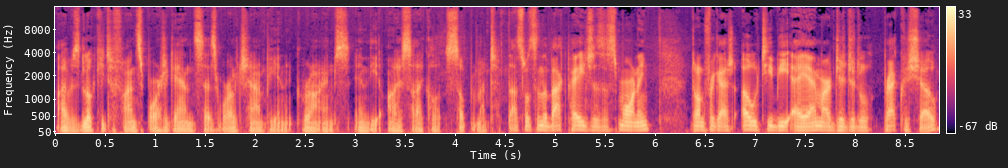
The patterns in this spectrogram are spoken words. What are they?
I was lucky to find sport again, says world champion Grimes in the iCycle supplement. That's what's in the back pages this morning. Don't forget OTB AM, our digital breakfast show,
